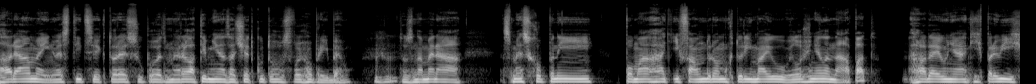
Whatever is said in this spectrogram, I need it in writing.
hľadáme investície, ktoré sú povedzme relatívne na začiatku toho svojho príbehu. Uh-huh. To znamená, sme schopní pomáhať i founderom, ktorí majú vyložene len nápad, hľadajú nejakých prvých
